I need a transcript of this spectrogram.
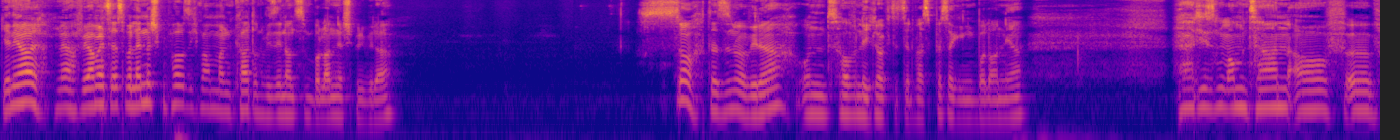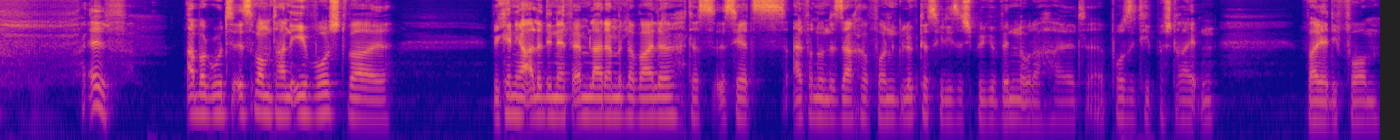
Genial. Ja, wir haben jetzt erstmal Länderspielpause. Ich mache mal einen Cut und wir sehen uns im Bologna-Spiel wieder. So, da sind wir wieder. Und hoffentlich läuft es jetzt etwas besser gegen Bologna. Ja, die sind momentan auf äh, 11. Aber gut, ist momentan eh wurscht, weil wir kennen ja alle den FM leider mittlerweile. Das ist jetzt einfach nur eine Sache von Glück, dass wir dieses Spiel gewinnen oder halt äh, positiv bestreiten, weil ja die Form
